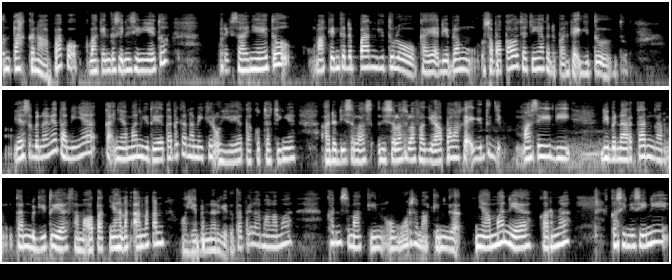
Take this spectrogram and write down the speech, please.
Entah kenapa kok makin ke sini sininya itu periksanya itu makin ke depan gitu loh kayak dia bilang siapa tahu cacingnya ke depan kayak gitu gitu ya sebenarnya tadinya kak nyaman gitu ya tapi karena mikir oh iya ya takut cacingnya ada di sela di sela-sela vagina apalah kayak gitu masih di dibenarkan kan kan begitu ya sama otaknya anak-anak kan oh iya benar gitu tapi lama-lama kan semakin umur semakin nggak nyaman ya karena ke sini-sini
